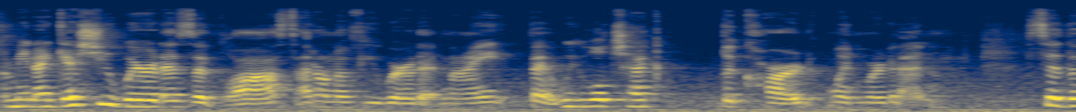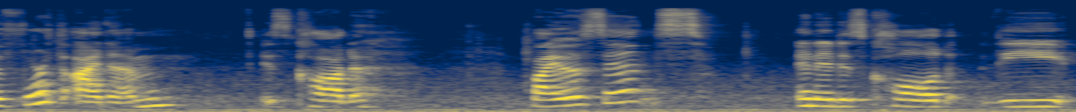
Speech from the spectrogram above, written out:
I mean, I guess you wear it as a gloss. I don't know if you wear it at night, but we will check the card when we're done. So the fourth item is called Biossance, and it is called the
